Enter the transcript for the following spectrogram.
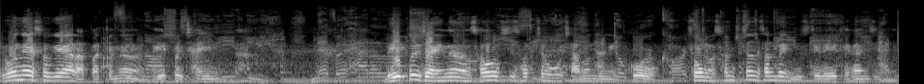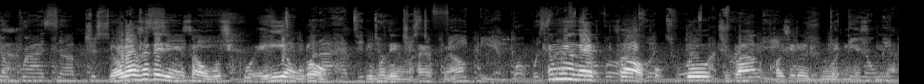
이번에 소개할 아파트는 메이플 자이입니다. 메이플 자이는 서울시 서초구 잠원동에 있고 총 3,306세대의 대단지입니다. 여러 세대 중에서 59A형으로 리모델링을 하였고요. 평면에서 복도, 주방, 거실을 리모델링했습니다.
